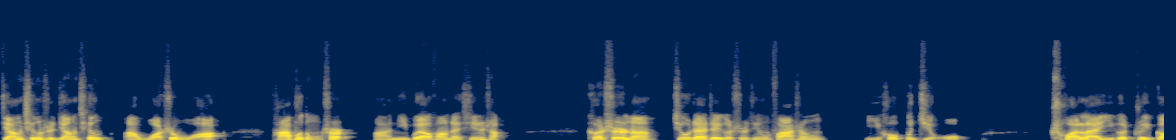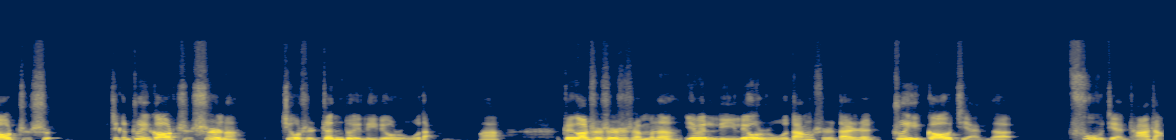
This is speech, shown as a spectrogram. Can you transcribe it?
江青是江青啊，我是我，他不懂事儿啊，你不要放在心上。可是呢，就在这个事情发生以后不久，传来一个最高指示，这个最高指示呢，就是针对李六如的啊。最高指示是什么呢？因为李六如当时担任最高检的副检察长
